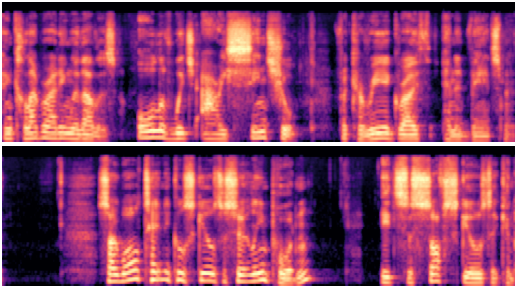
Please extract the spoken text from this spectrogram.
and collaborating with others, all of which are essential for career growth and advancement. So, while technical skills are certainly important, it's the soft skills that can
